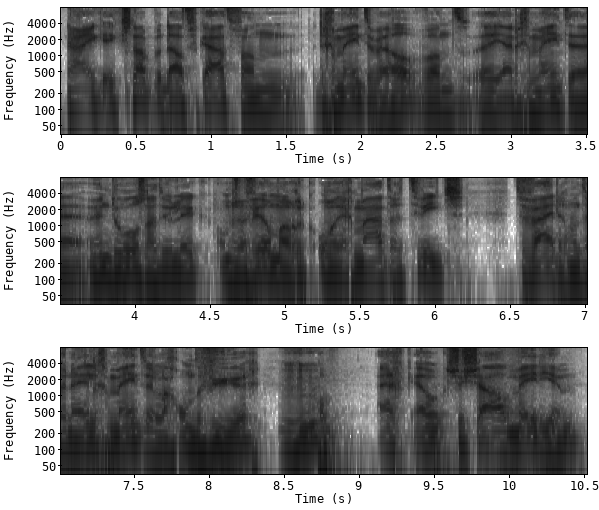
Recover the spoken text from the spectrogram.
Nou, ik, ik snap de advocaat van de gemeente wel. Want eh, ja, de gemeente, hun doel is natuurlijk om zoveel mogelijk onrechtmatige tweets te verwijderen. Want hun hele gemeente lag onder vuur. Op eigenlijk elk sociaal medium.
